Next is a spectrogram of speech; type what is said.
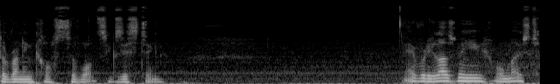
the running costs of what's existing. Everybody loves me, almost.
